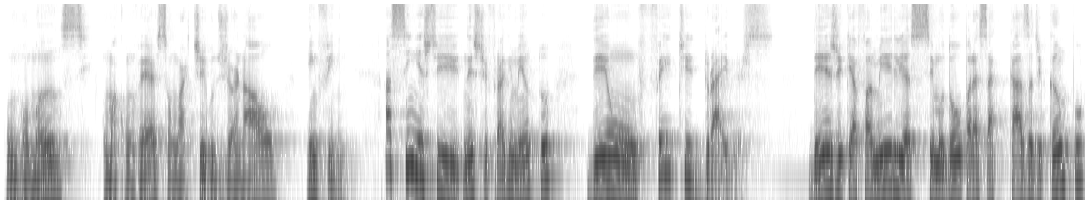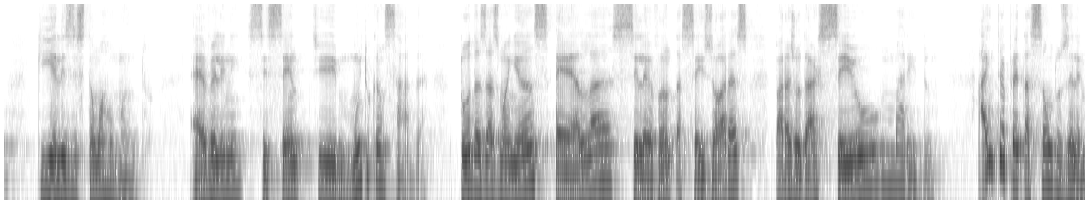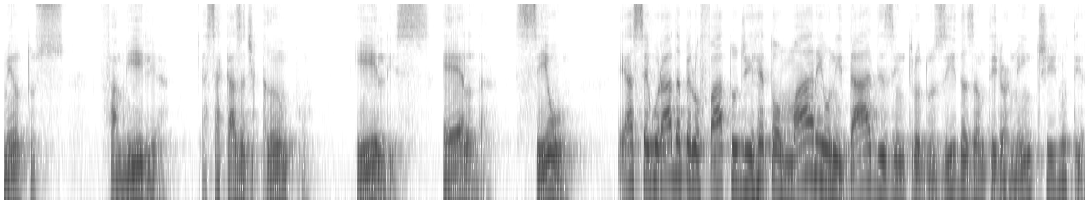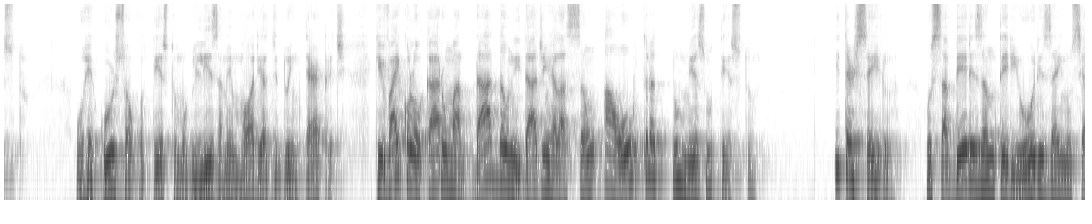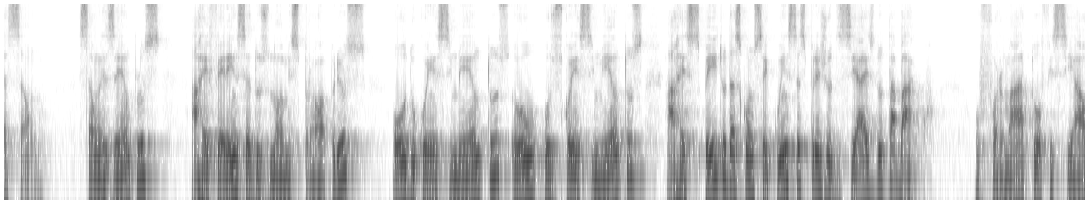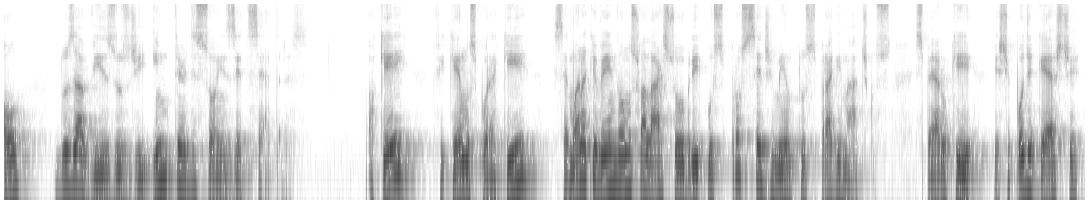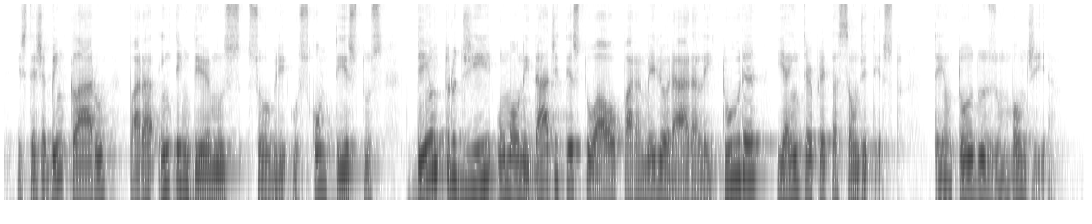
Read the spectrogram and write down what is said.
Um romance, uma conversa, um artigo de jornal, enfim. Assim, este, neste fragmento de um Fate Drivers. Desde que a família se mudou para essa casa de campo que eles estão arrumando. Evelyn se sente muito cansada Todas as manhãs ela se levanta às seis horas para ajudar seu marido. A interpretação dos elementos família, essa casa de campo, eles, ela, seu, é assegurada pelo fato de retomarem unidades introduzidas anteriormente no texto. O recurso ao contexto mobiliza a memória do intérprete, que vai colocar uma dada unidade em relação a outra no mesmo texto. E terceiro, os saberes anteriores à enunciação. São exemplos a referência dos nomes próprios ou do conhecimentos ou os conhecimentos a respeito das consequências prejudiciais do tabaco, o formato oficial dos avisos de interdições, etc. Ok? Fiquemos por aqui. Semana que vem vamos falar sobre os procedimentos pragmáticos. Espero que este podcast esteja bem claro para entendermos sobre os contextos dentro de uma unidade textual para melhorar a leitura e a interpretação de texto. Tenham todos um bom dia.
